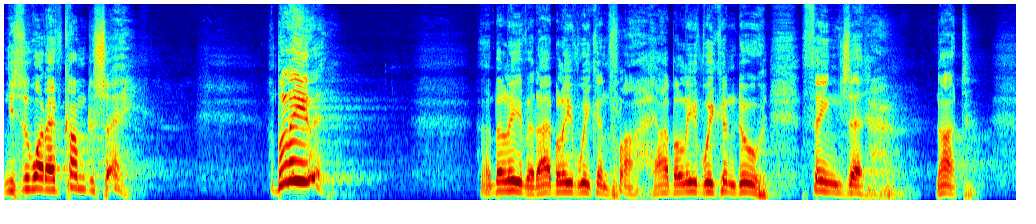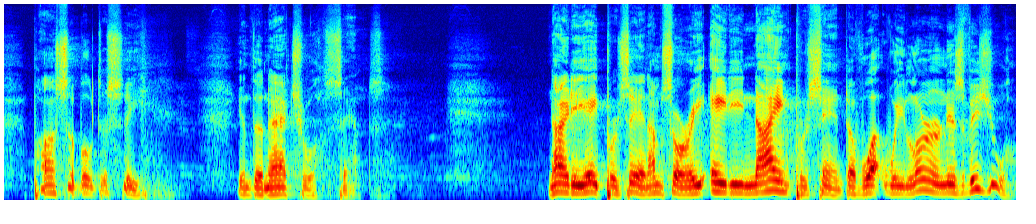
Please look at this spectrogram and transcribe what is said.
This is what I've come to say. I believe it. I believe it. I believe we can fly. I believe we can do things that are not possible to see in the natural sense. 98%, I'm sorry, 89% of what we learn is visual.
